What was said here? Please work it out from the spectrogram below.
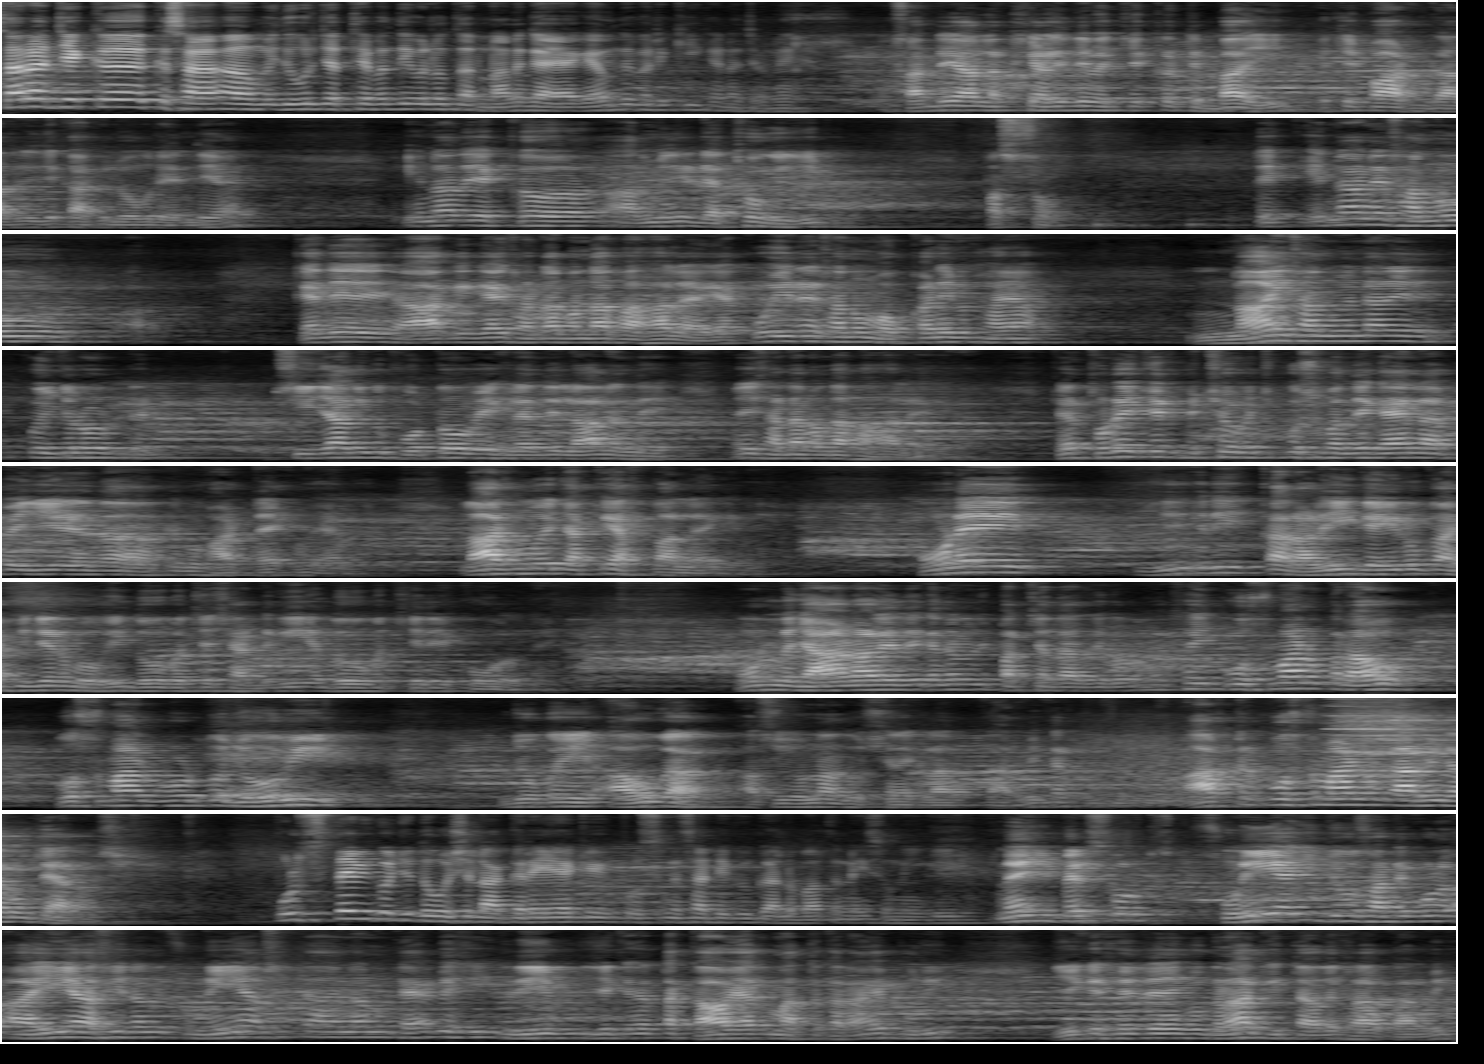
Sir, ਅੱਜ ਇੱਕ ਕਿਸਾਨ ਮਜ਼ਦੂਰ ਜਥੇਬੰਦੀ ਵੱਲੋਂ ਧਰਨਾ ਲਗਾਇਆ ਗਿਆ, ਉਹਦੇ ਬਾਰੇ ਕੀ ਕਹਿਣਾ ਚਾਹੁੰਦੇ ਆ? ਸਾਡੇ ਆ ਲੱਖੇ ਵਾਲੀ ਦੇ ਵਿੱਚ ਇੱਕ ਟਿੱਬਾ ਜੀ, ਇੱਥੇ ਪਹਾੜ ਬਰਾਦਰੀ ਦੇ ਕਾਫੀ ਲੋਕ ਰਹਿੰਦੇ ਆ। ਇਹਨਾਂ ਦੇ ਇੱਕ ਆਦਮੀ ਦੀ ਡੈਥ ਹੋ ਗਈ ਜੀ ਪਰਸੋਂ। ਤੇ ਇਹਨਾਂ ਨੇ ਸਾਨੂੰ ਕਹਿੰਦੇ ਆ ਕੇ ਗਏ, ਸਾਡਾ ਬੰਦਾ ਫਾਹਾ ਲੈ ਗਿਆ। ਕੋਈ ਇਹਨੇ ਸਾਨੂੰ ਮੌਕਾ ਨਹੀਂ ਵਿਖਾਇਆ। ਨਾ ਹੀ ਸਾਨੂੰ ਇਹਨਾਂ ਨੇ ਕੋਈ ਚਲੋ, ਚੀਜ਼ਾਂ ਦੀ ਕੋਈ ਫੋਟੋ ਵੇਖ ਲੈਂਦੇ, ਲਾ ਲੈਂਦੇ ਨਹੀਂ ਸਾਡਾ ਬੰਦਾ ਫਾਹਾ ਲੈ ਗਿਆ। ਫਿਰ ਥੋੜੇ ਚਿਰ ਪਿੱਛੋਂ ਵਿੱਚ ਕੁਝ ਬੰਦੇ ਕਹਿਣ ਲੱਗ ਪਏ ਜੀ ਇਹਦਾ ਇਹਨੂੰ ਹਾਰਟ ਅਟੈਕ ਹੋਇਆ ਲਾਸ਼ ਨੂੰ ਇਹ ਚੱਕ ਕੇ ਹਸਪਤਾਲ ਲੈ ਗਏ ਨੇ। ਹੁਣ ਇਹ ਜਿਹਦੀ ਇਹਦੀ ਘਰ ਵਾਲੀ ਗਈ ਨੂੰ ਕਾਫੀ ਦੇਰ ਹੋ ਗਈ, ਦੋ ਬੱਚੇ ਛੱਡ ਗਈ ਆ, ਦੋ ਬੱਚੇ ਦੇ ਕੋਲ ਨੇ। ਹੁਣ ਲਿਜਾਣ ਵਾਲੇ ਦੇ ਕਹਿੰਦੇ ਉਹਦੀ ਪਰਚਾ ਦਰਜ ਕਰੋ। ਮੈਂ ਪੋਸਟਮਾਰਟਮ ਕਰਾਓ। ਪੋਸਟਮਾਰਟਮ ਰਿਪੋਰਟ ਤੋਂ ਜੋ ਵੀ, ਜੋ ਕੋਈ ਆਊਗਾ, ਅਸੀਂ ਉਹਨਾਂ ਦੋਸ਼ੀਆਂ ਦੇ ਖਿਲਾਫ ਕਾਰਵਾਈ ਕਰਾਂਗੇ ਆਫਟਰ ਪੋਸਟਮਾਰਟਮ ਕਾਰਵਾਈ ਕਰਨ ਨੂੰ ਤਿਆਰ ਹਾਂ ਪੁਲਿਸ ਤੇ ਵੀ ਕੁਝ ਦੋਸ਼ ਲੱਗ ਰਹੇ ਆ ਕਿ ਪੁਲਿਸ ਨੇ ਸਾਡੀ ਕੋਈ ਗੱਲਬਾਤ ਨਹੀਂ ਸੁਣੀ ਗਈ ਨਹੀਂ ਜੀ, ਬਿਲਕੁਲ ਸੁਣੀ ਹੈ ਜੀ, ਜੋ ਸਾਡੇ ਕੋਲ ਆਈ ਆ, ਅਸੀਂ ਇਹਨਾਂ ਨੂੰ ਸੁਣੀ ਆ, ਅਸੀਂ ਤਾਂ ਇਹਨਾਂ ਨੂੰ ਕਹਿ ਵੀ ਅਸੀਂ ਗਰੀਬ ਜੇ ਕਿਸੇ ਦਾ ਧੱਕਾ ਹੋਇਆ ਤਾਂ ਮਦਦ ਕਰਾਂਗੇ ਪੂਰੀ, ਜੇ ਕਿਸੇ ਨੇ ਕੋਈ ਗੁਨਾਹ ਕੀਤਾ ਉਹਦੇ ਖਿਲਾਫ ਕਾਰਵਾਈ।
